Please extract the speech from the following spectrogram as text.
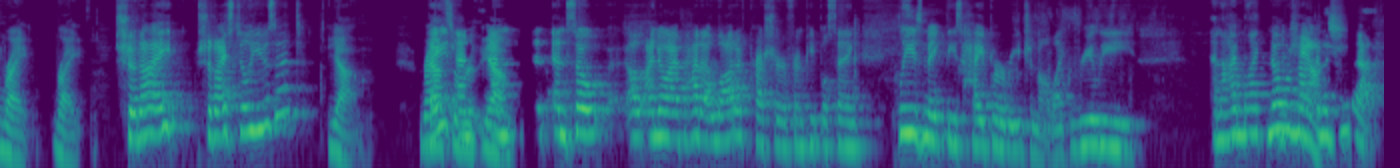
Right, right. Should I should I still use it? Yeah. Right. And, yeah. And, and so uh, I know I've had a lot of pressure from people saying, please make these hyper regional, like really and I'm like, no, you I'm can't. not going to do that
